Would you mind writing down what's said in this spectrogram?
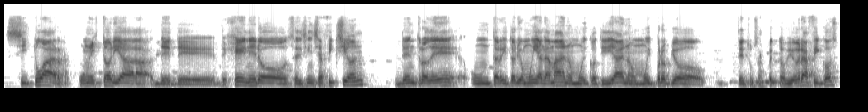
situar una historia de, de, género, de ciencia ficción, dentro de un territorio muy a la mano, muy cotidiano, muy propio de tus aspectos biográficos,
